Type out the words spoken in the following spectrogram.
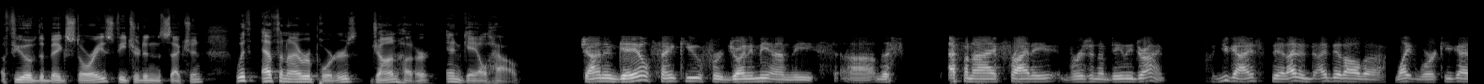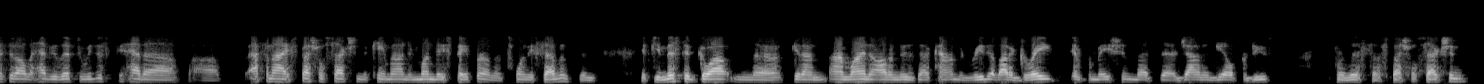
a few of the big stories featured in the section with F&I reporters John Huetter and Gail Howe. John and Gail, thank you for joining me on the, uh, this F&I Friday version of Daily Drive you guys did. I did. I did all the light work. You guys did all the heavy lifting. We just had a, F&I special section that came out in Monday's paper on the 27th. And if you missed it, go out and uh, get on online at autonews.com and read a lot of great information that uh, John and Gail produced for this uh, special section.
